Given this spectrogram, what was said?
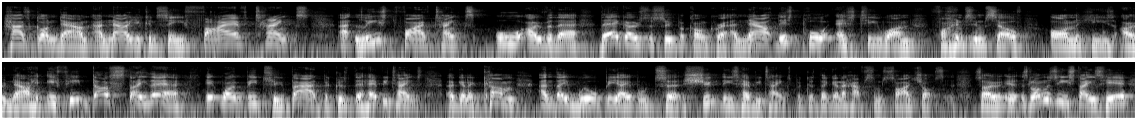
has gone down, and now you can see five tanks, at least five tanks all over there. There goes the Super Conqueror, and now this poor ST1 finds himself on his own. Now, if he does stay there, it won't be too bad because the heavy tanks are going to come and they will be able to shoot these heavy tanks because they're going to have some side shots. So as long as he stays here,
